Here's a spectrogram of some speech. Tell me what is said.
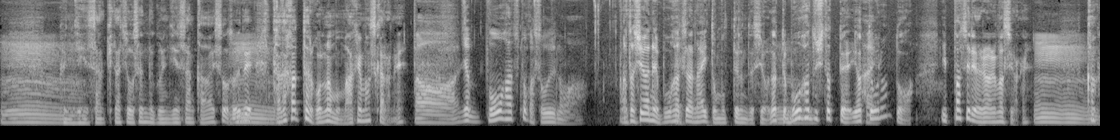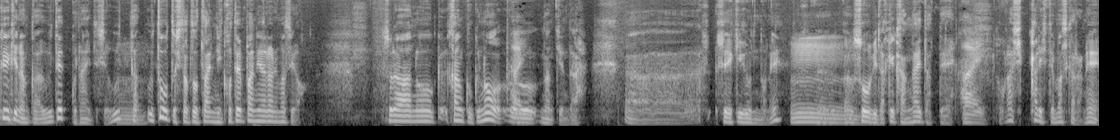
う。軍人さん、北朝鮮の軍人さんかわいそう。それで戦ったらこんなもん負けますからね。ああ、じゃあ暴発とかそういうのは？私はね、暴発はないと思ってるんですよ。だって暴発したってやっておらんと、はい、一発でやられますよね。核兵器なんか撃てっこないですよ。撃った、撃とうとした途端にコテンパンにやられますよ。それはあの韓国の、はい、なんていうんだ、あ正規軍のね、装備だけ考えたって、はい、それはしっかりしてますからね。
